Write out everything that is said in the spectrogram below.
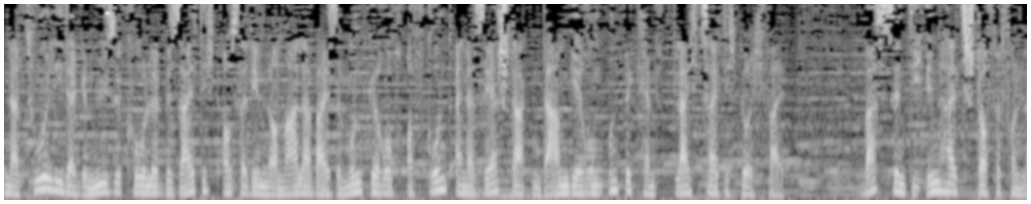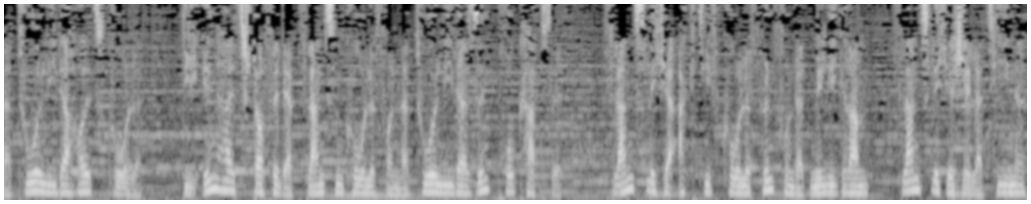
Naturlieder Gemüsekohle beseitigt außerdem normalerweise Mundgeruch aufgrund einer sehr starken Darmgärung und bekämpft gleichzeitig Durchfall. Was sind die Inhaltsstoffe von Naturlieder Holzkohle? Die Inhaltsstoffe der Pflanzenkohle von Naturlieder sind pro Kapsel. Pflanzliche Aktivkohle 500 mg, pflanzliche Gelatine,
